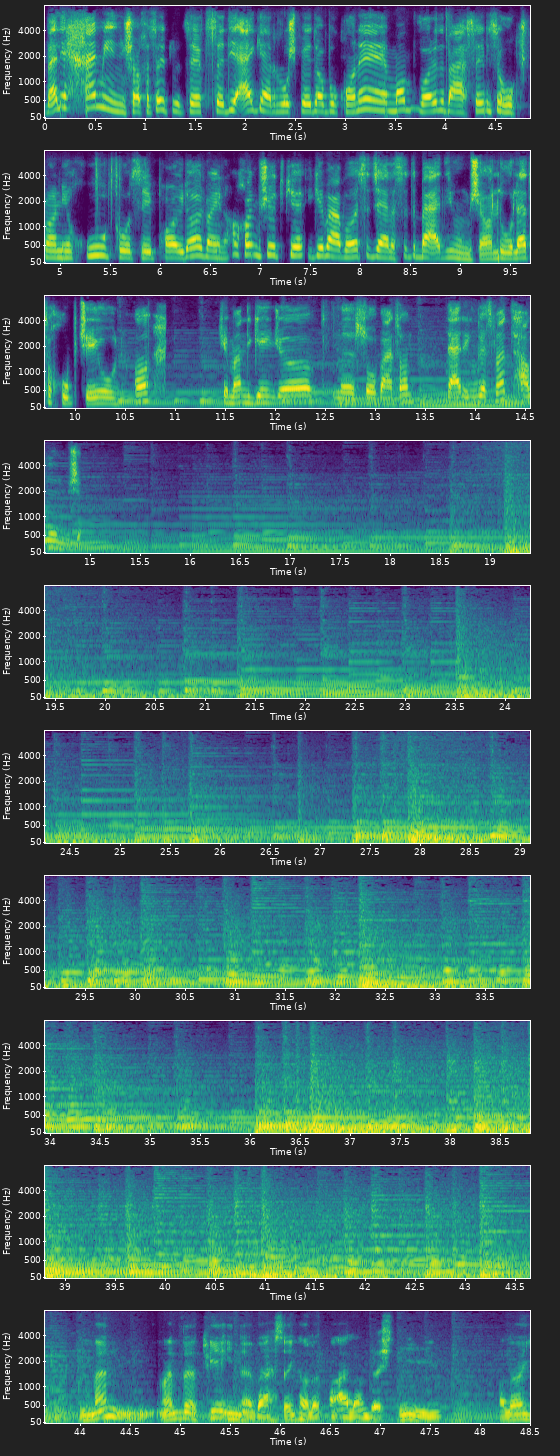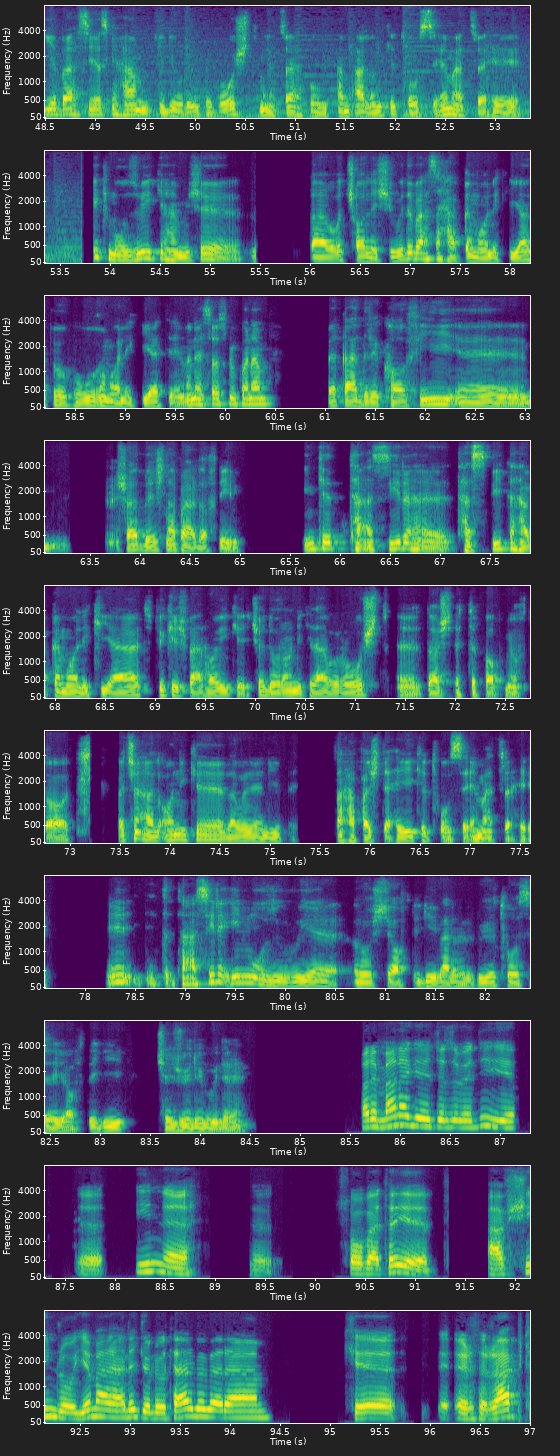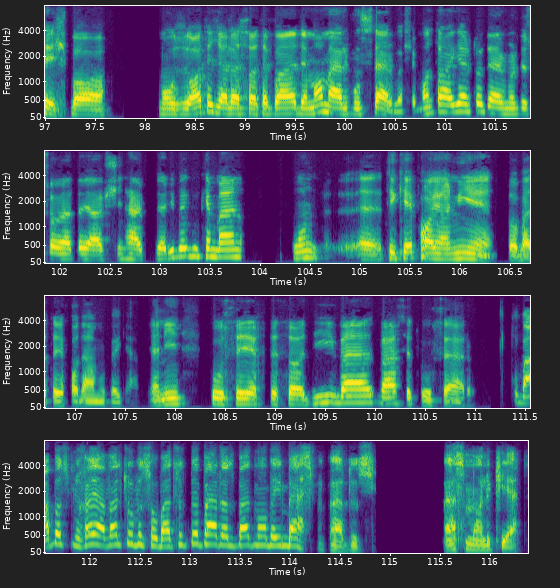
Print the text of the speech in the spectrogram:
ولی همین شاخص های اقتصادی اگر رشد پیدا بکنه ما وارد بحث مثل حکمرانی خوب توسعه پایدار و اینها خواهیم شد که دیگه مباحث جلسات بعدیمون میشه. حالا دولت خوب چه اونها که من دیگه اینجا صحبتام در این قسمت تموم میشه. من من توی این بحثایی که حالا ما الان داشتیم حالا یه بحثی هست که هم توی دوره که رشد مطرح بود هم الان که توسعه مطرحه. یک موضوعی که همیشه در واقع چالشی بوده بحث حق مالکیت و حقوق مالکیته. من احساس می‌کنم به قدر کافی شاید بهش نپرداختیم. اینکه تاثیر تثبیت حق مالکیت تو کشورهایی که چه دورانی که در رشد داشت اتفاق میافتاد. و چه الانی که در یعنی 7 دهه‌ای که توسعه مطرحه. تاثیر این موضوع روی رشد یافتگی و روی توسعه یافتگی چجوری بوده؟ آره من اگه اجازه بدی این صحبت های افشین رو یه مرحله جلوتر ببرم که ربطش با موضوعات جلسات بعد ما ملموستر باشه. منتها اگر تو در مورد صحبت های افشین حرف داری بگو که من اون تیکه پایانی صحبت های خودم رو بگم. یعنی توسعه اقتصادی و بحث توسعه رو. خب عباس می‌خوای اول تو به صحبتت بپرداز بعد ما به این بحث بپردازیم. بحث مالکیت.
